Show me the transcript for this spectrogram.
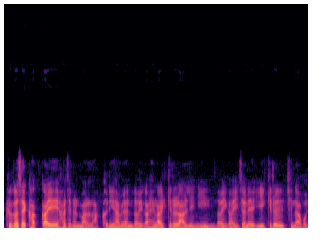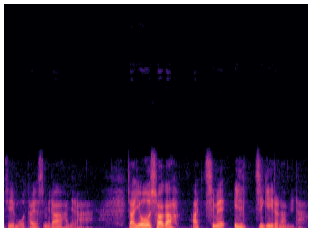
그것에 가까이 하지는 말라. 그리하면 너희가 행할 길을 알리니 너희가 이전에 이 길을 지나보지 못하였음이라 하니라. 자, 여호수아가 아침에 일찍이 일어납니다.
